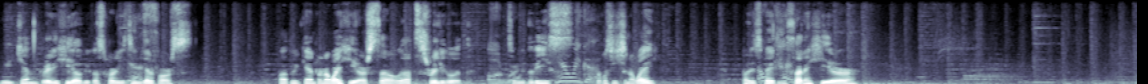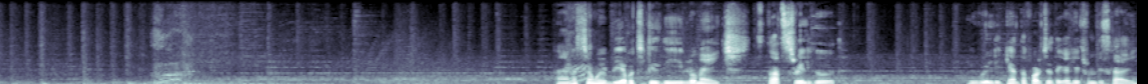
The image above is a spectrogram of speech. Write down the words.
We can't really heal because we're using Yes. Gale Force. But we can run away here, so that's really good. So we do this, Here we go. reposition away. Participating Okay. sudden here. Time we'll be able to kill the Blue Mage, so that's really good. We really can't afford to take a hit from this guy.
